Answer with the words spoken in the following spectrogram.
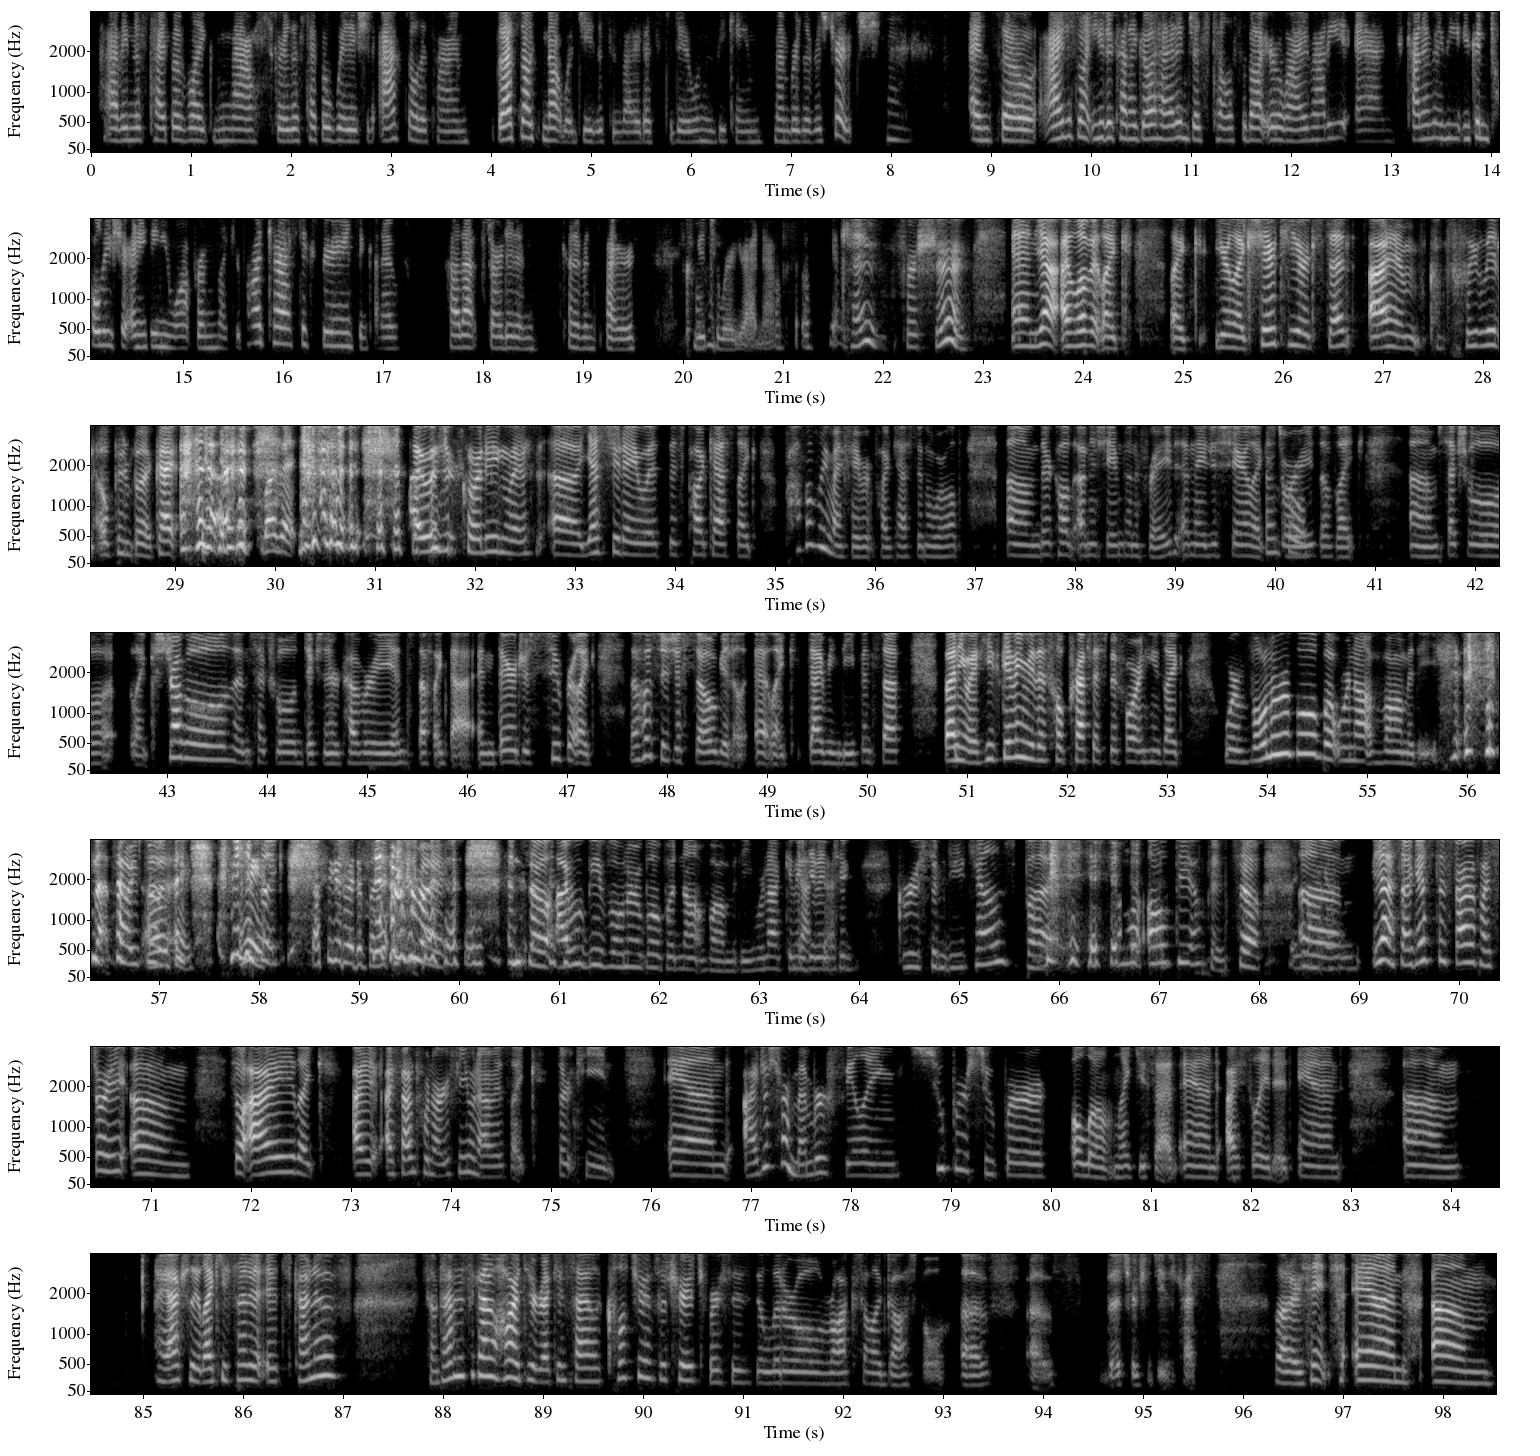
having this type of like mask or this type of way they should act all the time but that's not, not what Jesus invited us to do when we became members of his church. Mm. and so I just want you to kind of go ahead and just tell us about your why, Madi, and kind of maybe you can totally share anything you want from like your podcast experience and kind of how that started and kind of inspired cool. to where you're at now. So yeah. Okay, for sure. And yeah, I love it. Like like you're like share to your extent. I am completely an open book. I love it. I was recording with uh yesterday with this podcast, like probably my favorite podcast in the world. Um, they're called Unashamed Unafraid, and they just share like oh, stories cool. of like um, sexual like struggles and sexual addiction recovery and stuff like that. And they're just super like the host is just so good at, at like diving deep and stuff. But anyway, he's giving me this whole preface before, and he's like, "We're vulnerable, but we're not vomity." that's how he put oh, okay. it. And he's like, "That's a good way to put it." right. And so I will be vulnerable, but not vomity. We're not gonna gotcha. get into gruesome details, but I'll, I'll, be open. So, um, yeah. So I guess to start off my story, um, so I like I I found pornography when I was like 13, and I just remember feeling super super alone, like you said, and isolated, and um, I actually, like you said, it, it's kind of sometimes it's kind of hard to reconcile culture of the church versus the literal rock solid gospel of of the Church of Jesus Christ, of Latter Saints, and um,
